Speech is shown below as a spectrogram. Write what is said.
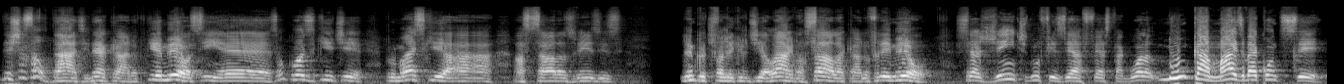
Deixa saudade, né, cara? Porque, meu, assim, é, são coisas que, te, por mais que a, a, a sala, às vezes, Lembra que eu te falei aquele dia lá na sala, cara? Eu falei, meu, se a gente não fizer a festa agora, nunca mais vai acontecer.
